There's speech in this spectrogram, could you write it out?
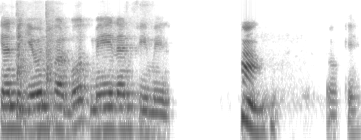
Can be given for both male and female. Huh. Okay.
